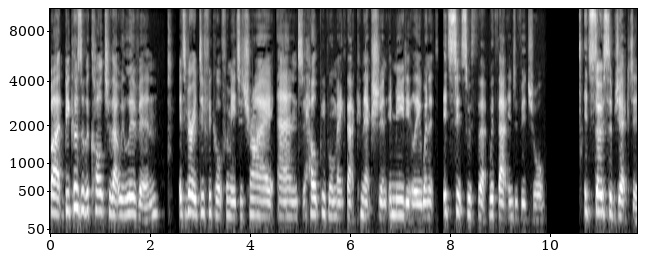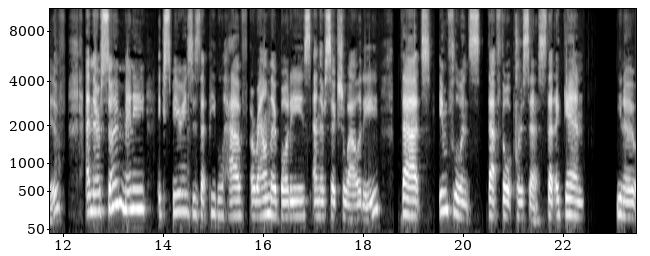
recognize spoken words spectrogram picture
but because of the culture that we live in, it's very difficult for me to try and help people make that connection immediately when it, it sits with that with that individual. It's so subjective. And there are so many experiences that people have around their bodies and their sexuality that influence that thought process. That again, you know,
